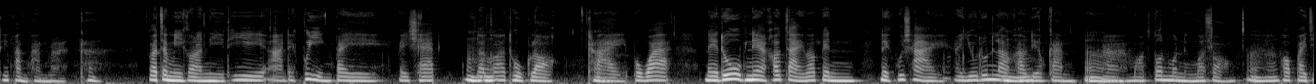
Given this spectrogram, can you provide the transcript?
ที่ผ่านๆมาค่ะก็จะมีกรณีที่อ่าเด็กผู้หญิงไปไปแชทอือฮึแล้วก็ถูกหลอกค่ะไปเพราะว่า ในรูปเนี่ยเข้าใจว่าเป็นเด็กผู้ชายอายุรุ่นราวคราวเดียวกันอ่าอ่ามอต้นมหนึ่งมสองอ่าฮะพอไปจ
